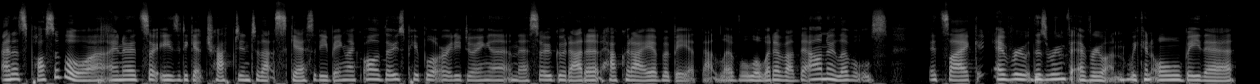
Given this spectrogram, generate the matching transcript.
And it's possible. I know it's so easy to get trapped into that scarcity, being like, oh, those people are already doing it and they're so good at it. How could I ever be at that level or whatever? There are no levels. It's like every there's room for everyone. We can all be there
